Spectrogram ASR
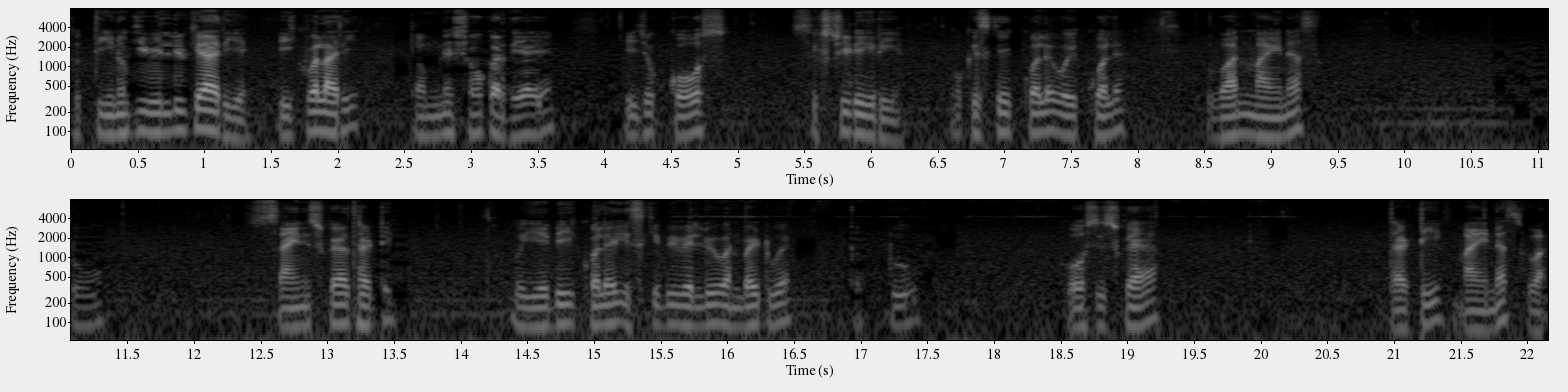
तो तीनों की वैल्यू क्या आ रही है? इक्वल आ रही है। तो हमने शो कर दिया ये, कि जो कोस सिक्सटी डिग्री है, वो किसके इक्वल है? वो इक्वल है one minus two sine square thirty तो ये भी इक्वल है, इसकी भी वैल्यू वन बाई टू है। तो two cos square thirty minus one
